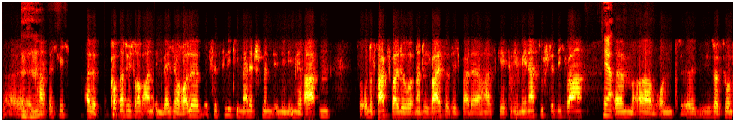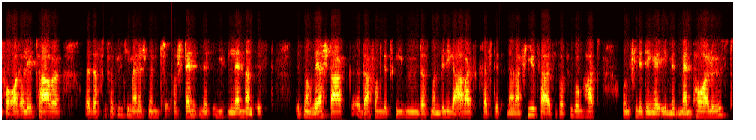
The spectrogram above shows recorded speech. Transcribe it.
äh, mhm. tatsächlich. Also kommt natürlich darauf an, in welcher Rolle Facility Management in den Emiraten. So, und du fragst, weil du natürlich weißt, dass ich bei der HSG für die MENA zuständig war ja. ähm, äh, und äh, die Situation vor Ort erlebt habe. Äh, das Facility Management Verständnis in diesen Ländern ist ist noch sehr stark äh, davon getrieben, dass man billige Arbeitskräfte in einer Vielzahl zur Verfügung hat und viele Dinge eben mit Manpower löst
